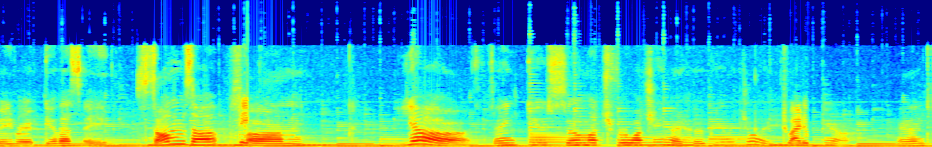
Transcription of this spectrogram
favorite, give us a thumbs up. Um, yeah, thank you so much for watching. I hope you enjoyed. Try to Yeah, and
